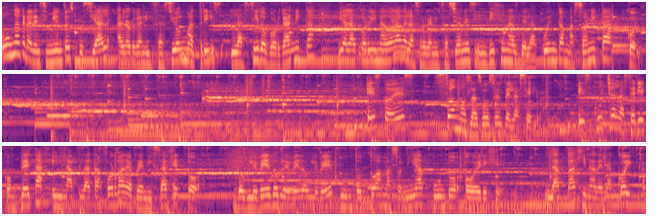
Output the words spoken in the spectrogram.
Un agradecimiento especial a la organización matriz La Cido Orgánica y a la coordinadora de las organizaciones indígenas de la cuenca amazónica, COICA. Esto es Somos las Voces de la Selva. Escucha la serie completa en la plataforma de aprendizaje TOA www.toamazonia.org, la página de la COICA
